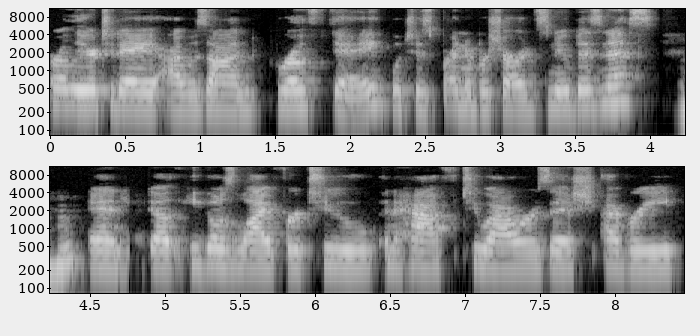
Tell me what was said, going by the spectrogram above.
earlier today. I was on Growth Day, which is Brendon Burchard's new business, mm-hmm. and he, go, he goes live for two and a half, two hours ish every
